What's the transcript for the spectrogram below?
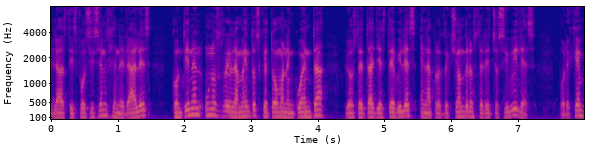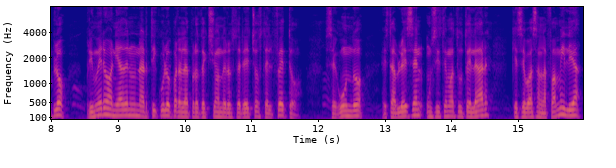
Las disposiciones generales contienen unos reglamentos que toman en cuenta los detalles débiles en la protección de los derechos civiles. Por ejemplo, primero añaden un artículo para la protección de los derechos del feto. Segundo, establecen un sistema tutelar que se basa en la familia.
